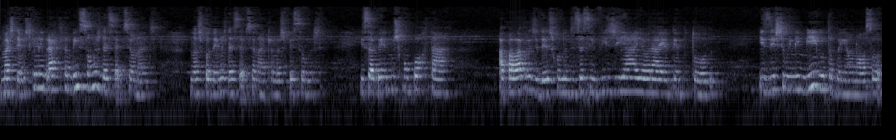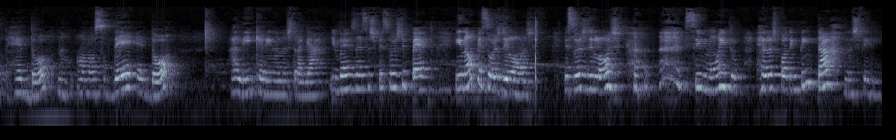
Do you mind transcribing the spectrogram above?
mas temos que lembrar que também somos decepcionantes. Nós podemos decepcionar aquelas pessoas e saber nos comportar. A palavra de Deus, quando diz assim, vigiai e orai o tempo todo, existe o um inimigo também ao nosso redor, não, ao nosso derredor, ali querendo nos tragar e vai usar essas pessoas de perto e não pessoas de longe. Pessoas de longe, se muito, elas podem tentar nos ferir,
